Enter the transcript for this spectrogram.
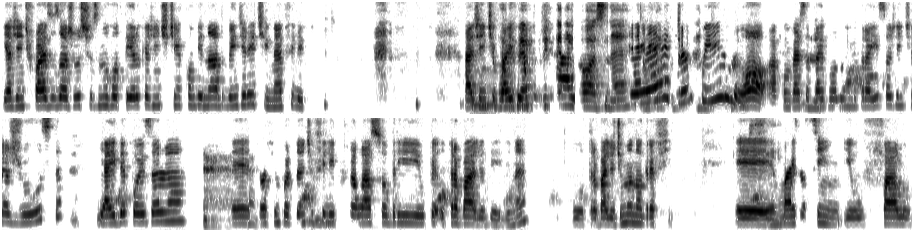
e a gente faz os ajustes no roteiro que a gente tinha combinado bem direitinho, né, Felipe? A gente hum, vai ver. de Caiós, né? É, tranquilo. Ó, a conversa está evoluindo para isso, a gente ajusta. E aí depois a, é, eu acho importante o Felipe falar sobre o, o, trabalho dele, né? O trabalho de monografia. É, mas assim, eu falo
